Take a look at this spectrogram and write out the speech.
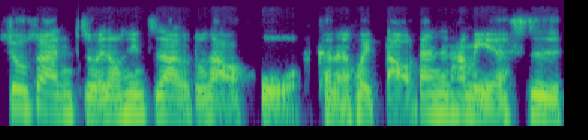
就算指挥中心知道有多少货可能会到，但是他们也是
